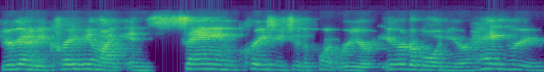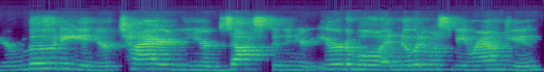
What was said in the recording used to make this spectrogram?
You're going to be craving like insane crazy to the point where you're irritable and you're hangry and you're moody and you're tired and you're exhausted and you're irritable and nobody wants to be around you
